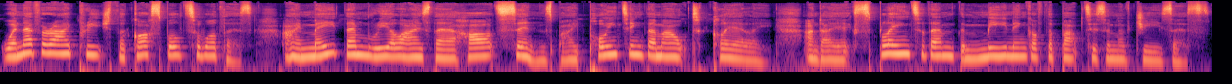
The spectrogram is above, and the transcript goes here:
Whenever I preached the gospel to others, I made them realize their heart's sins by pointing them out clearly, and I explained to them the meaning of the baptism of Jesus.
